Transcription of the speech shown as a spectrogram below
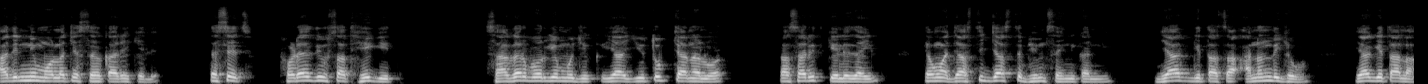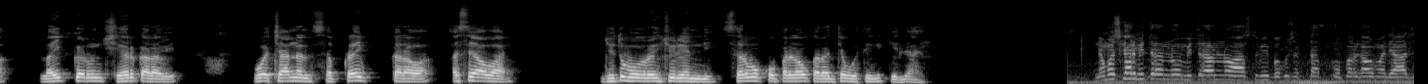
आदींनी मोलाचे सहकार्य केले. तसेच थोड्याच दिवसात हे गीत सागर बोर्गे म्युझिक या यूट्यूब चॅनलवर प्रसारित केले जाईल. तेव्हा जास्तीत जास्त भीमसैनिकांनी या गीताचा आनंद घेऊन या गीताला लाईक करून शेअर करावे व चॅनल सबस्क्राईब करावा असे आवाहन जितू रणशूर यांनी सर्व कोपरगावकरांच्या वतीने केले आहे. नमस्कार मित्रांनो मित्रांनो आज तुम्ही बघू शकतात कोपरगावमध्ये आज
